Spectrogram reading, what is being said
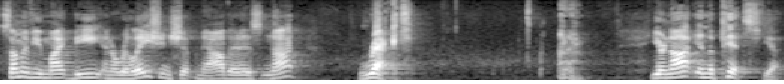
Some of you might be in a relationship now that is not wrecked. You're not in the pits yet,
